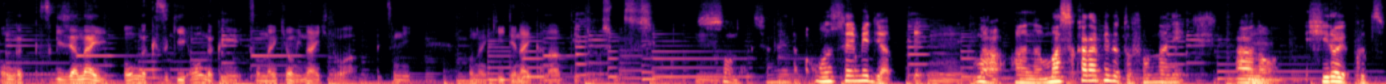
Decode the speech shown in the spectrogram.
音楽好きじゃない、音楽好き、音楽にそんなに興味ない人は別にそんなに聞いてないかなっていう気もしますし。うんそうなんですよね。だから音声メディアって、うんまあ、あのマスから見るとそんなにあの、広いくつ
